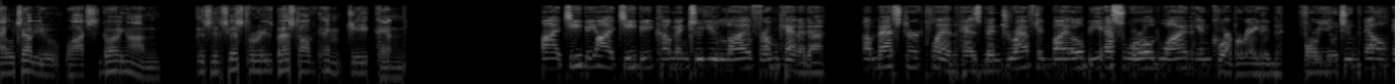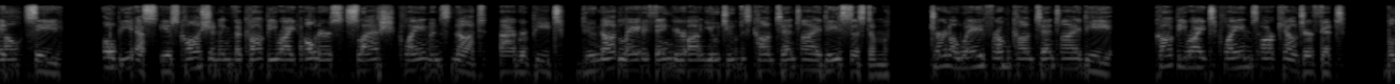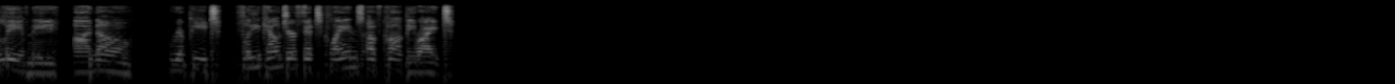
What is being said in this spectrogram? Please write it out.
I'll tell you what's going on. This is history's best of MGN. ITB ITB coming to you live from Canada. A master plan has been drafted by OBS Worldwide Incorporated for YouTube LLC. OBS is cautioning the copyright owners slash claimants not, I repeat, do not lay a finger on YouTube's Content ID system. Turn away from Content ID. Copyright claims are counterfeit. Believe me, I know. Repeat, flee counterfeit claims of copyright.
